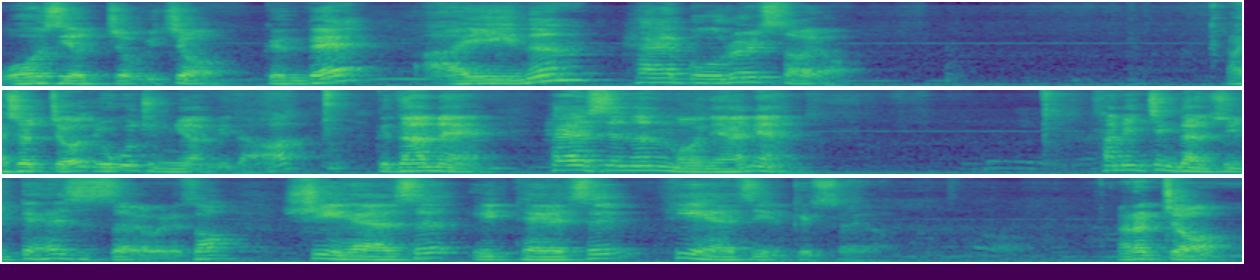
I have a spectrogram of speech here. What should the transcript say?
was였죠, 그죠? 근데 I는 have를 써요. 아셨죠? 요거 중요합니다. 그 다음에 has는 뭐냐면 3인칭 단수일 때 has 써요. 그래서 she has, it has, he has 이렇게 써요. 알았죠?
